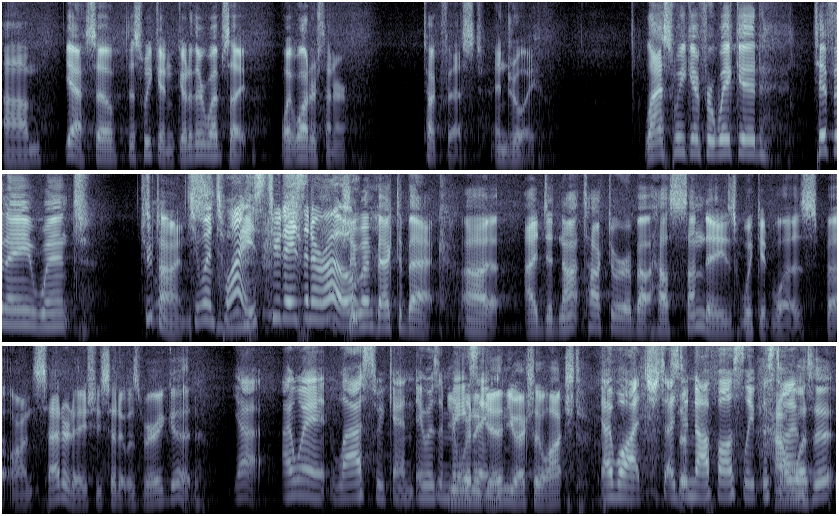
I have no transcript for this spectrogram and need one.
Um, yeah. So this weekend, go to their website, Whitewater Center, Tuckfest. Enjoy. Last weekend for Wicked, Tiffany went two times. she went twice, two days in a row. She went back to back. Uh, I did not talk to her about how Sunday's Wicked was, but on Saturday she said it was very good. Yeah, I went last weekend. It was amazing. You went again? You actually watched? I watched. I So, did not fall asleep this How time. How was it?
